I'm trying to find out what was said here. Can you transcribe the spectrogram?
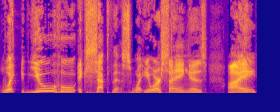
what you who accept this, what you are saying is, I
